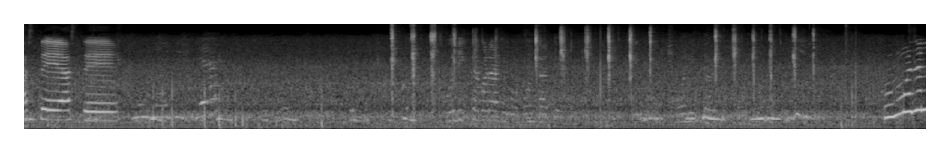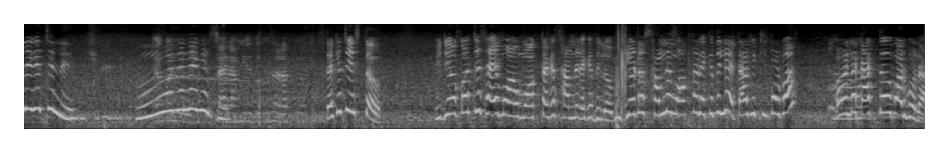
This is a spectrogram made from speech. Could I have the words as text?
আস্তে আস্তে। খুব মজা লেগেছে রে খুব মজা লেগেছে। দেখেছিস তো? ভিডিও করছে সেই মগটাকে সামনে রেখে দিল। ভিডিওটার সামনে মগটা রেখে দিলে তা আমি কি করব? ওখানটা কাটতেও পারব না।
